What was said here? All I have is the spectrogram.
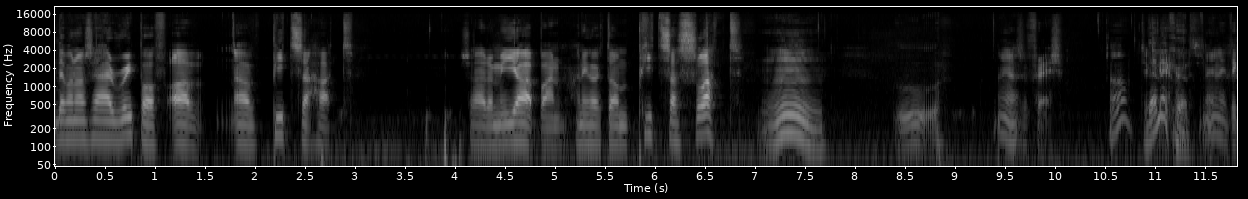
det var någon sån här rip-off av, av Pizza Hut. Så hade de i Japan, har ni hört om Pizza Slut? Mm, Ooh. Den är ganska fresh. Ja. Den är kul. Den är lite,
